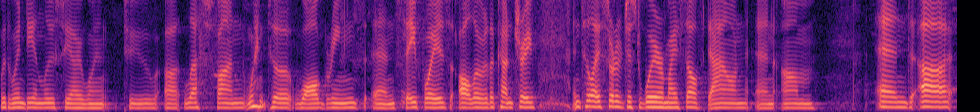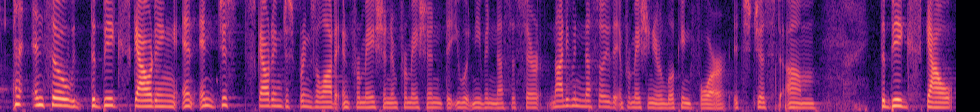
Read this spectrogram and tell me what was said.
with Wendy and Lucy, I went to uh, less fun, went to Walgreens and Safeways all over the country, until I sort of just wear myself down and. Um, and uh, and so the big scouting and, and just scouting just brings a lot of information information that you wouldn't even necessarily not even necessarily the information you're looking for it's just um, the big scout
